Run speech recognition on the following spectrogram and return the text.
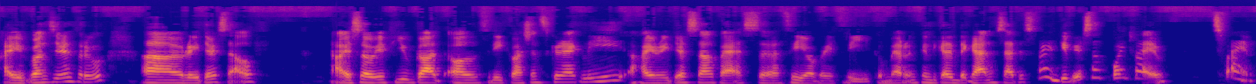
Okay. Once you're through, uh, rate yourself. Okay. So, if you got all three questions correctly, okay, rate yourself as uh, 3 over 3. Kung meron kung di ka gaano satisfied, give yourself 0.5. It's fine.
